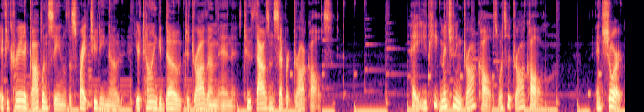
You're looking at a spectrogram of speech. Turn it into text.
If you create a goblin scene with a Sprite 2D node, you're telling Godot to draw them in 2,000 separate draw calls. Hey, you keep mentioning draw calls. What's a draw call? In short,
